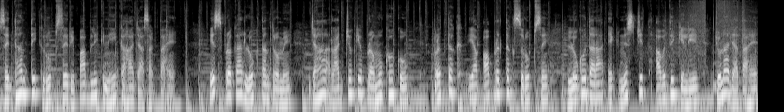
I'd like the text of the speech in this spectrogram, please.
सैद्धांतिक रूप से रिपब्लिक नहीं कहा जा सकता है। इस प्रकार लोकतंत्रों में जहाँ राज्यों के प्रमुखों को प्रत्यक्ष या अप्रत्यक्ष रूप से लोगों द्वारा एक निश्चित अवधि के लिए चुना जाता है,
